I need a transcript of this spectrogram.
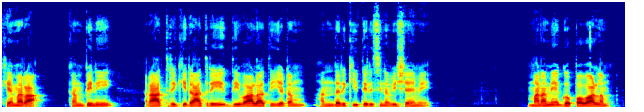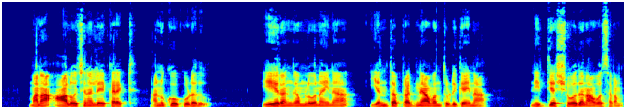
కెమెరా కంపెనీ రాత్రికి రాత్రి దివాలా తీయటం అందరికీ తెలిసిన విషయమే. మనమే గొప్పవాళ్ళం. మన ఆలోచనలే కరెక్ట్ అనుకోకూడదు. ఏ రంగంలోనైనా ఎంత ప్రజ్ఞావంతుడికైనా నిత్య శోధన అవసరం.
